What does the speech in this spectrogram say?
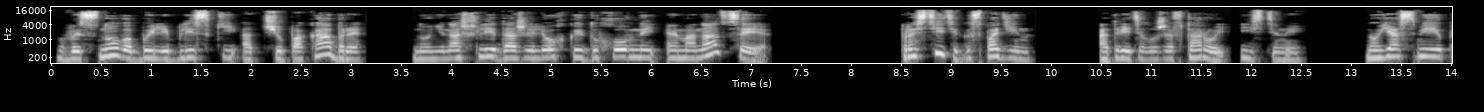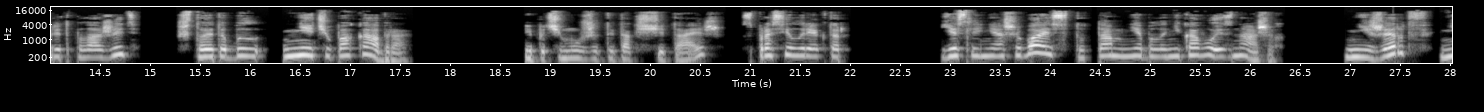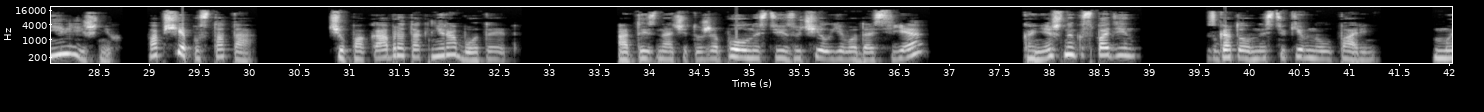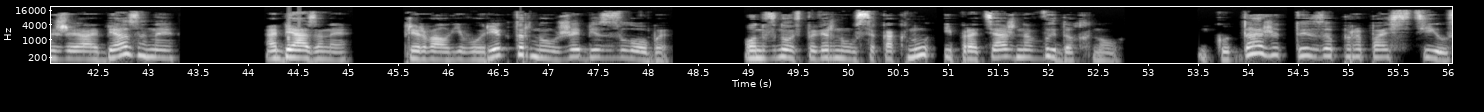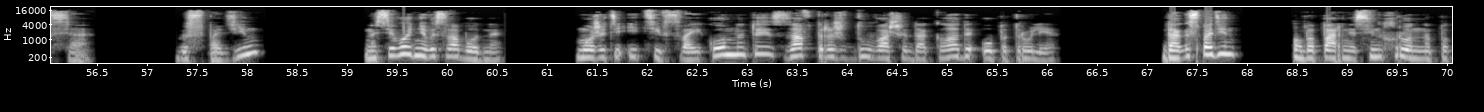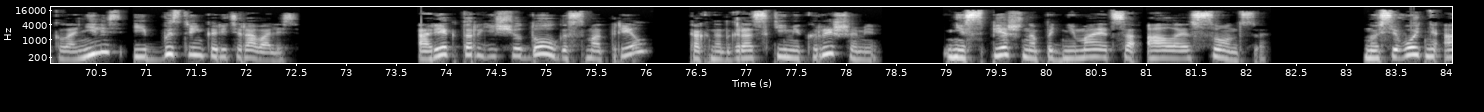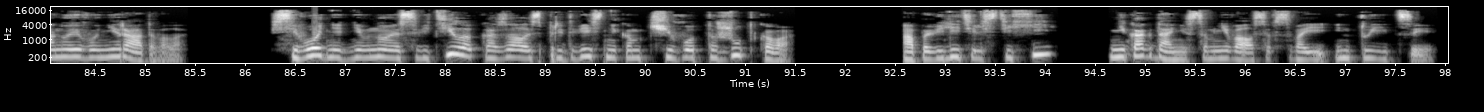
Вы снова были близки от чупакабры, но не нашли даже легкой духовной эманации. Простите, господин, ответил уже второй истинный, но я смею предположить, что это был не чупакабра. И почему же ты так считаешь? спросил ректор. Если не ошибаюсь, то там не было никого из наших, ни жертв, ни лишних, вообще пустота. Чупакабра так не работает. А ты, значит, уже полностью изучил его досье? Конечно, господин. С готовностью кивнул парень. Мы же обязаны. Обязаны. Прервал его ректор, но уже без злобы. Он вновь повернулся к окну и протяжно выдохнул. И куда же ты запропастился, господин? На сегодня вы свободны. Можете идти в свои комнаты. Завтра жду ваши доклады о патруле. Да, господин. Оба парня синхронно поклонились и быстренько ретировались. А ректор еще долго смотрел, как над городскими крышами неспешно поднимается алое солнце. Но сегодня оно его не радовало. Сегодня дневное светило казалось предвестником чего-то жуткого, а повелитель стихий никогда не сомневался в своей интуиции.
